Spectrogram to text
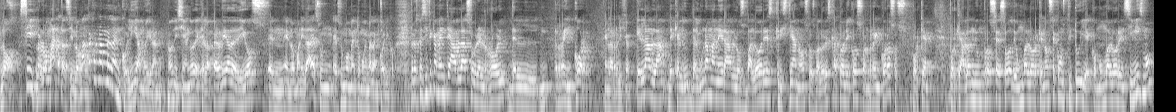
No, sí, pero lo, mata, sino... lo mata con una melancolía muy grande, ¿no? diciendo de que la pérdida de Dios en, en, la humanidad es un, es un momento muy melancólico. Pero específicamente habla sobre el rol del rencor en la religión. Él habla de que de alguna manera los valores cristianos, los valores católicos son rencorosos. ¿Por qué? Porque hablan de un proceso, de un valor que no se constituye como un valor en sí mismo,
